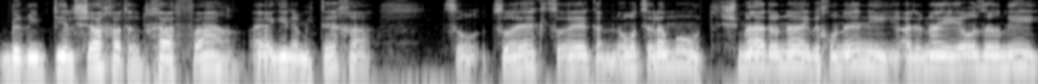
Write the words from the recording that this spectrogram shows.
בריבתי אל שחת, עודך עפר, היגיל עמיתך. צועק, צועק, אני לא רוצה למות. שמע אדוני וכונני, אדוני יהיה עוזר לי.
